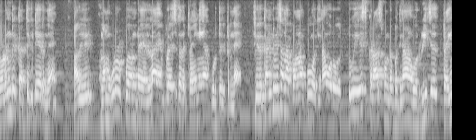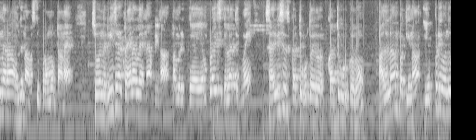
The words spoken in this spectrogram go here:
தொடர்ந்து கற்றுக்கிட்டே இருந்தேன். அது நம்ம கூட ஒர்க் பண்ணுற எல்லா எம்ப்ளாயிஸுக்கும் அதை ட்ரைனிங்காக கொடுத்துக்கிட்டு இருந்தேன். ஸோ இது கண்டினியூஸாக நான் பண்ணப்போ பார்த்தீங்கன்னா ஒரு டூ இயர்ஸ் கிராஸ் பண்ணுற பார்த்தீங்கன்னா ஒரு ரீஜனல் ட்ரைனராக வந்து நான் ஃபஸ்ட்டு ப்ரொமோட் ஆனேன். ஸோ இந்த ரீஜனல் ட்ரைனரில் என்ன அப்படின்னா நம்மளுக்கு எம்ப்ளாயிஸ்க்கு எல்லாத்துக்குமே சர்வீசஸ் கற்றுக் கொடுத்தது கற்றுக் கொடுக்குறதும் அதெல்லாம் பார்த்தீங்கன்னா எப்படி வந்து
